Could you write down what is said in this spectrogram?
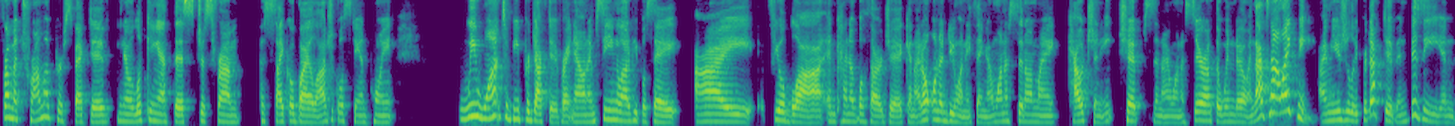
From a trauma perspective you know looking at this just from a psychobiological standpoint we want to be productive right now and i'm seeing a lot of people say I feel blah and kind of lethargic and I don't want to do anything. I want to sit on my couch and eat chips and I want to stare out the window and that's not like me. I'm usually productive and busy and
